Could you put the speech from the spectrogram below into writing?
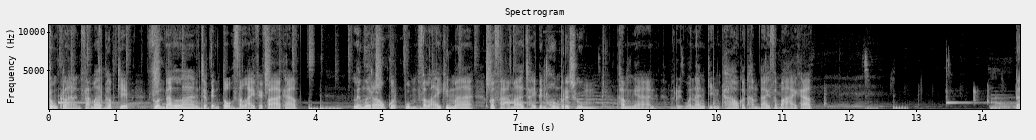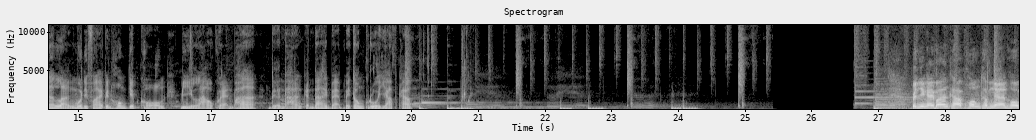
ตรงกลางสามารถพับเก็บ ส่วนด้านล่างจะเป็นโต๊ะสไลด์ไฟฟ้าครับ แล้วเมื่อเรากดปุ่มสไลด์ขึ้นมา ก็สามารถใช้เป็นห้องประชุมทำงาน หรือว่านั่งกินข้าวก็ทำได้สบายครับ ด้านหลัง Modify เป็นห้องเก็บของ มีราวแขวนผ้าเดินทางกันได้แบบไม่ต้องกลัวยับครับเป็นยังไงบ้างครับห้องทำงานห้อง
